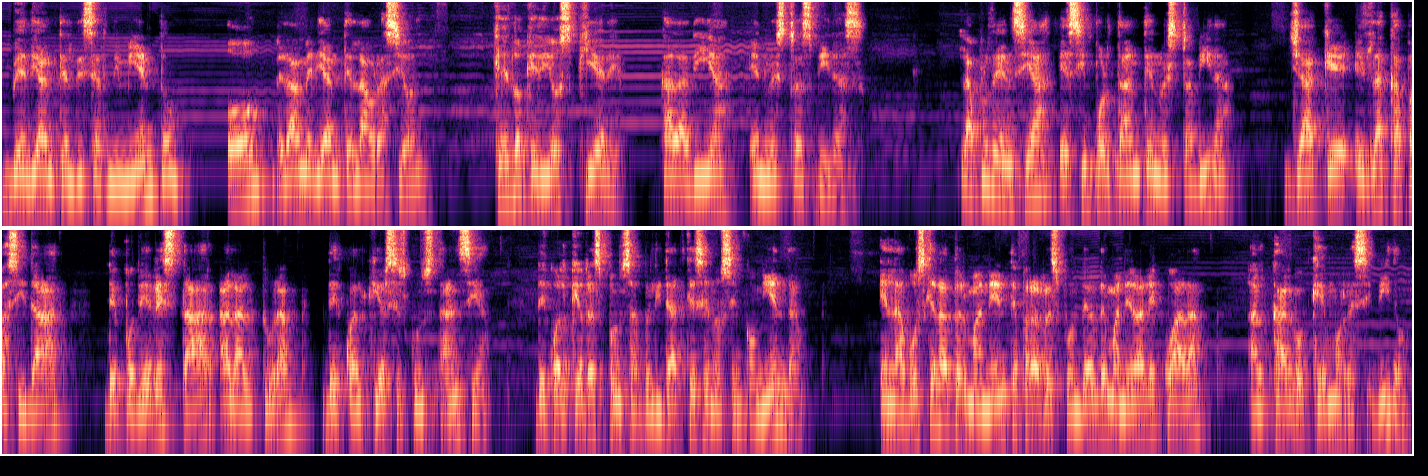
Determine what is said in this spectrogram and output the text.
mediante el discernimiento o mediante la oración. ¿Qué es lo que Dios quiere cada día en nuestras vidas? La prudencia es importante en nuestra vida, ya que es la capacidad de poder estar a la altura de cualquier circunstancia, de cualquier responsabilidad que se nos encomienda en la búsqueda permanente para responder de manera adecuada al cargo que hemos recibido.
